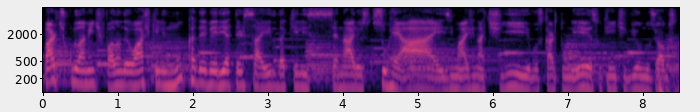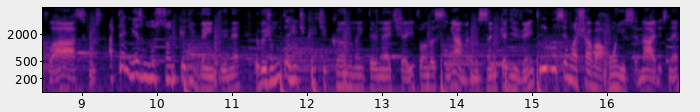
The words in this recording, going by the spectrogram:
particularmente falando, eu acho que ele nunca deveria ter saído daqueles cenários surreais, imaginativos, cartunescos que a gente viu nos jogos clássicos, até mesmo no Sonic Adventure, né? Eu vejo muita gente criticando na internet aí, falando assim: ah, mas no Sonic Adventure você não achava ruim os cenários, né?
